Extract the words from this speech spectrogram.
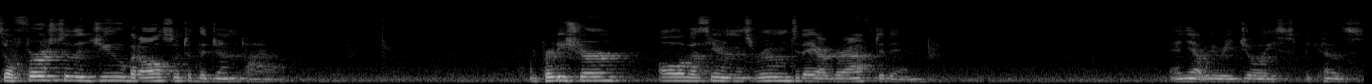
So first to the Jew, but also to the Gentile. I'm pretty sure all of us here in this room today are grafted in. And yet we rejoice because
